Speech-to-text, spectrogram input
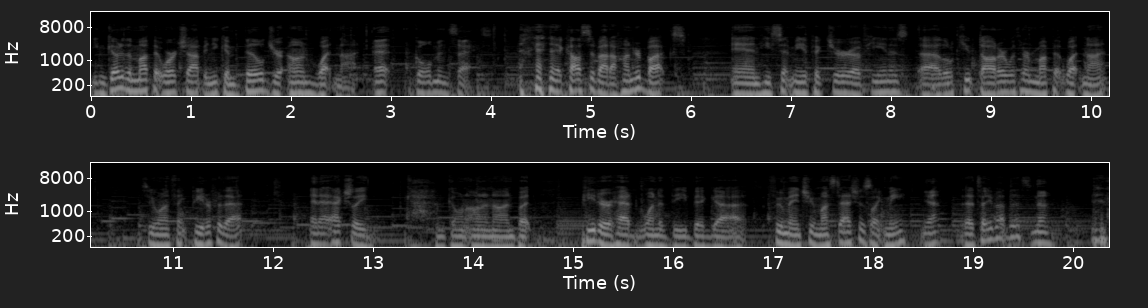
You can go to the Muppet Workshop, and you can build your own whatnot. At Goldman Sachs. and it costs about a hundred bucks. And he sent me a picture of he and his uh, little cute daughter with her Muppet whatnot. So you want to thank Peter for that. And actually, God, I'm going on and on, but Peter had one of the big uh, Fu Manchu mustaches like me. Yeah. Did I tell you about this? No. And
